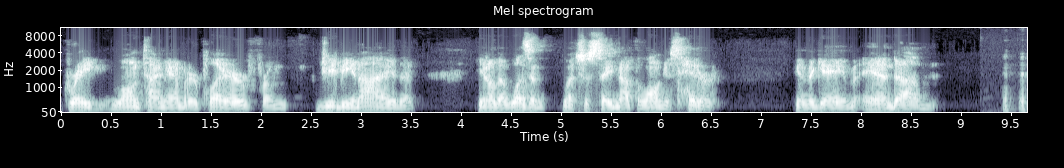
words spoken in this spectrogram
great longtime amateur player from GB and I that, you know, that wasn't, let's just say, not the longest hitter in the game. And, um,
